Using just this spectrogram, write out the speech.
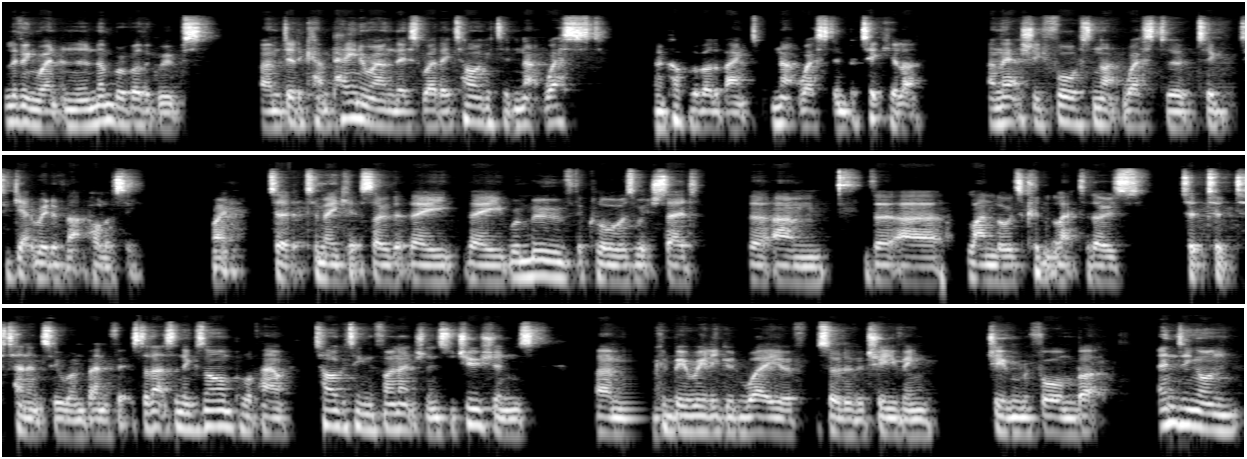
Living Rent, and a number of other groups um, did a campaign around this where they targeted NatWest and a couple of other banks, NatWest in particular, and they actually forced NatWest to, to, to get rid of that policy, right? To, to make it so that they they removed the clause which said that um, the uh, landlords couldn't let to those to, to, to, tenants who on benefits. So that's an example of how targeting the financial institutions um, can be a really good way of sort of achieving achieving reform. But ending on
